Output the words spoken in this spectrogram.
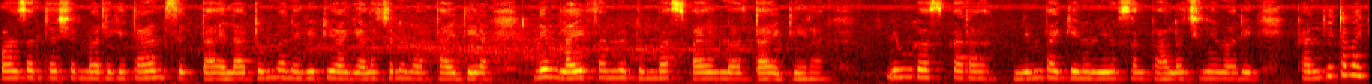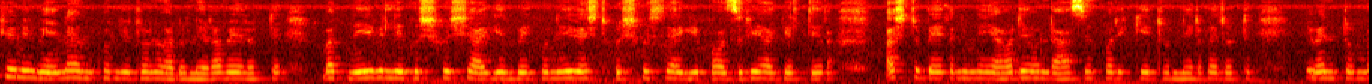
ಕಾನ್ಸಂಟ್ರೇಷನ್ ಮಾಡಲಿಕ್ಕೆ ಟೈಮ್ ಸಿಗ್ತಾ ಇಲ್ಲ. ತುಂಬ ನೆಗೆಟಿವ್ ಆಗಿ ಆಲೋಚನೆ ಮಾಡ್ತಾ ಇದ್ದೀರಾ. ನಿಮ್ಮ ಲೈಫನ್ನು ತುಂಬ ಸ್ಪೈಲ್ ಮಾಡ್ತಾ ಇದ್ದೀರಾ. ನಿಮಗೋಸ್ಕರ ನಿಮ್ಮ ಬಗ್ಗೆನೂ ನೀವು ಸ್ವಲ್ಪ ಆಲೋಚನೆ ಮಾಡಿ. ಖಂಡಿತವಾಗಿಯೂ ನೀವು ಏನೇ ಅಂದ್ಕೊಂಡಿದ್ರು ಅದು ನೆರವೇರುತ್ತೆ. ಬಟ್ ನೀವಿಲ್ಲಿ ಖುಷಿ ಖುಷಿಯಾಗಿರಬೇಕು ನೀವೆಷ್ಟು ಖುಷಿ ಖುಷಿಯಾಗಿ ಪಾಸಿಟಿವ್ ಆಗಿರ್ತೀರ, ಅಷ್ಟು ಬೇಗ ನಿಮ್ಮ ಯಾವುದೇ ಒಂದು ಆಸೆ, ಕೋರಿಕೆ ಇದ್ರೂ ನೆರವೇರುತ್ತೆ. ಇವನ್ ತುಂಬ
